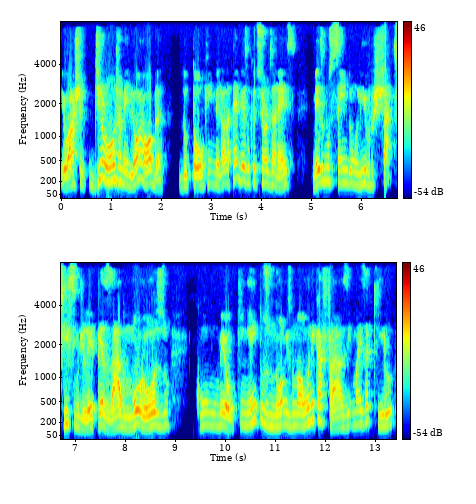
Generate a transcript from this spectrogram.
eu acho de longe a melhor obra do Tolkien, melhor até mesmo que o Senhor dos Anéis, mesmo sendo um livro chatíssimo de ler, pesado, moroso, com, meu, 500 nomes numa única frase, mas aquilo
